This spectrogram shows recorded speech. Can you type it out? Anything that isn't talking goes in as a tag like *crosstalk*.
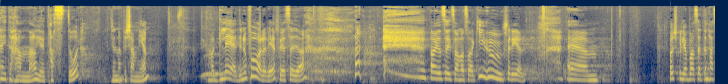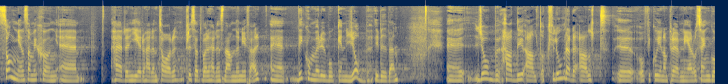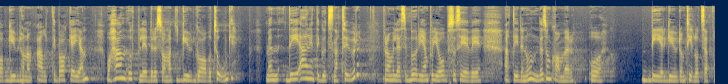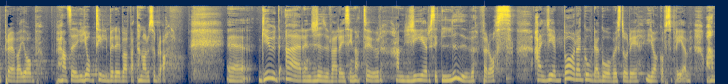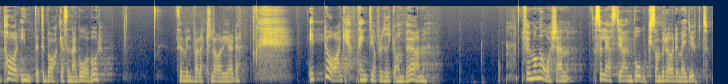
Jag heter Hanna och jag är pastor i den här församlingen. Jag har glädjen att få vara det, får jag säga. *laughs* ja, jag säger samma sak, juhu, för er. Um, först vill jag bara säga att den här sången som vi sjöng, eh, Herren ger och Herren tar, prisat vare Herrens namn ungefär, eh, det kommer ur boken Jobb i Bibeln. Eh, Jobb hade ju allt och förlorade allt eh, och fick gå igenom prövningar och sen gav Gud honom allt tillbaka igen. Och han upplevde det som att Gud gav och tog. Men det är inte Guds natur. För om vi läser början på Jobb så ser vi att det är den onde som kommer och ber Gud om tillåtelse att få pröva Jobb. Han säger Jobb tillber dig bara för att han har det så bra. Eh, Gud är en givare i sin natur. Han ger sitt liv för oss. Han ger bara goda gåvor, står det i Jakobs brev. Och han tar inte tillbaka sina gåvor. Så jag vill bara klargöra det. Idag tänkte jag predika om bön. För många år sedan så läste jag en bok som berörde mig djupt.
